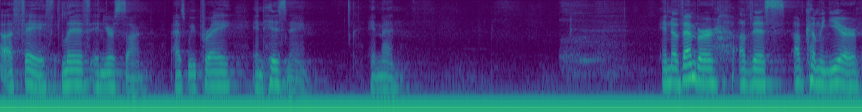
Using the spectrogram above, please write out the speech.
uh, faith live in your Son, as we pray in his name. Amen. In November of this upcoming year,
